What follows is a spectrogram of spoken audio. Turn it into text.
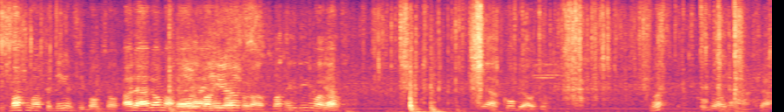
Ich mach schon mal für Dingens die Box auf. Ah, der hat auch noch. Ja, Ja, mach ich mal schon auf. Mach die Dinge mal Ja? auf. Ja, Kobe Auto. Was? Kobe Auto. ja klar.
